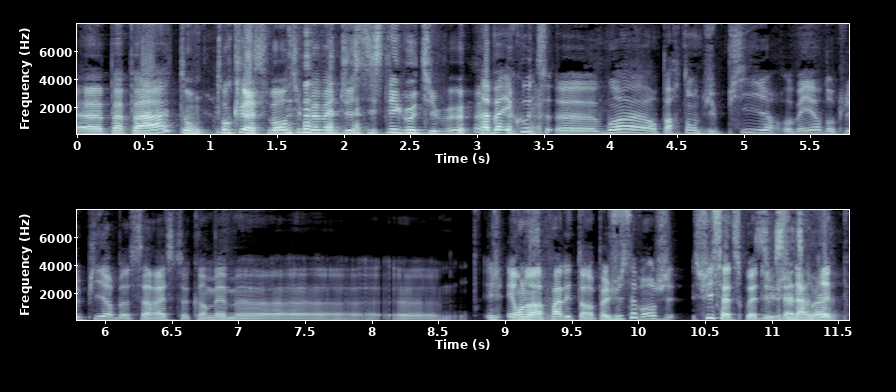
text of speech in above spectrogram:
Euh, papa, ton, ton classement, tu peux mettre Justice League où tu veux. Ah bah écoute, euh, moi en partant du pire au meilleur, donc le pire, bah, ça reste quand même. Euh, euh, et et on en a parlé tant, pas juste avant. Suicide Squad. Je- Suicide je n'arriverai, Squad.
